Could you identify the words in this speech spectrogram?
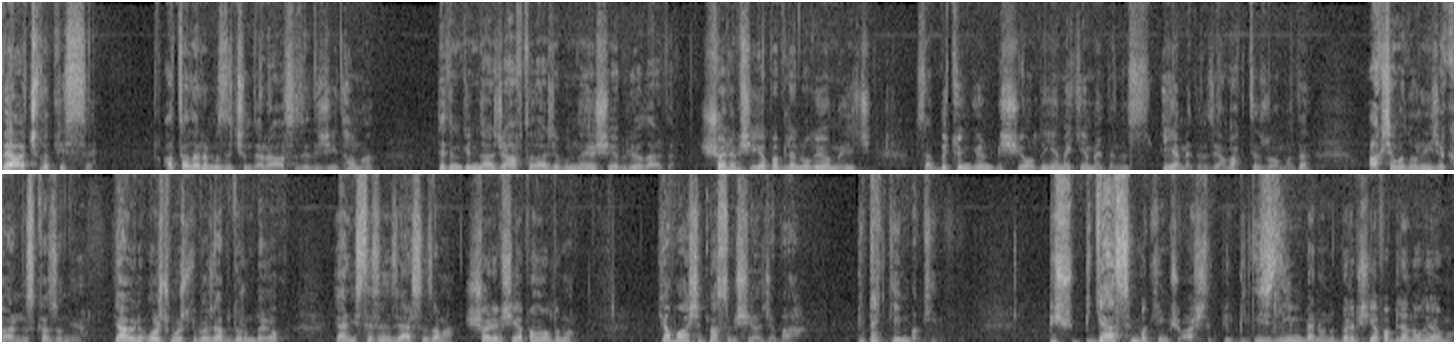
Ve açlık hissi. Atalarımız için de rahatsız ediciydi ama dedim günlerce haftalarca bununla yaşayabiliyorlardı. Şöyle bir şey yapabilen oluyor mu hiç? Mesela bütün gün bir şey oldu yemek yemediniz. Yemediniz yani vaktiniz olmadı. Akşama doğru iyice karnınız kazanıyor. Yani öyle oruç moruç gibi özel bir durum da yok. Yani isteseniz yersiniz ama şöyle bir şey yapan oldu mu? Ya bu açlık nasıl bir şey acaba? Bir bekleyeyim bakayım. Bir, şu, bir gelsin bakayım şu açlık. Bir, bir izleyeyim ben onu. Böyle bir şey yapabilen oluyor mu?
